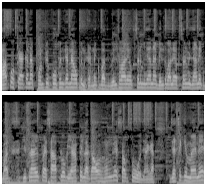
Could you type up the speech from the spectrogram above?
आपको क्या करना है फ़ोन पे को ओपन करना है ओपन करने के बाद वेल्थ वाले ऑप्शन में जाना है। वेल्थ वाले ऑप्शन में जाने के बाद जितना भी पैसा आप लोग यहाँ पे लगाओ होंगे, सब शो हो जाएगा। जैसे कि मैंने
